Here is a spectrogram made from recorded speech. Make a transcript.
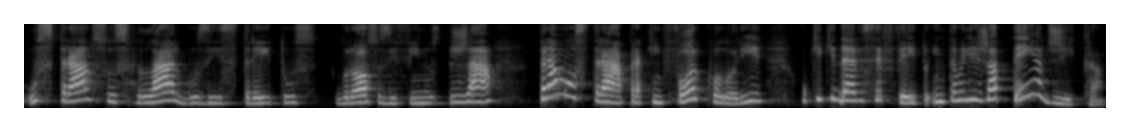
os traços largos e estreitos, grossos e finos, já para mostrar para quem for colorir o que, que deve ser feito. Então, ele já tem a dica.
